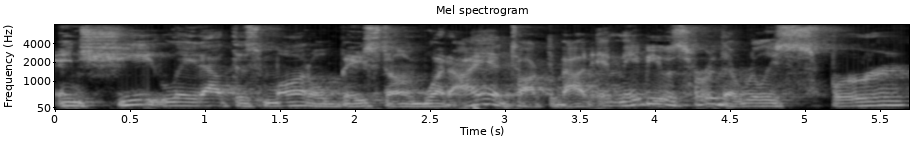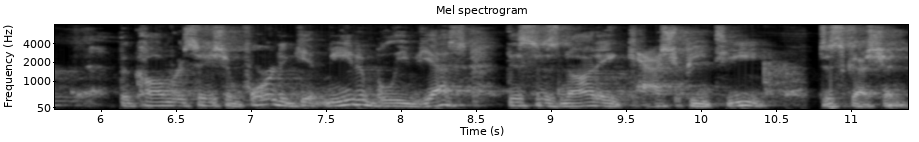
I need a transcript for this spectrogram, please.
And she laid out this model based on what I had talked about. And maybe it was her that really spurred the conversation forward to get me to believe yes, this is not a cash PT discussion.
